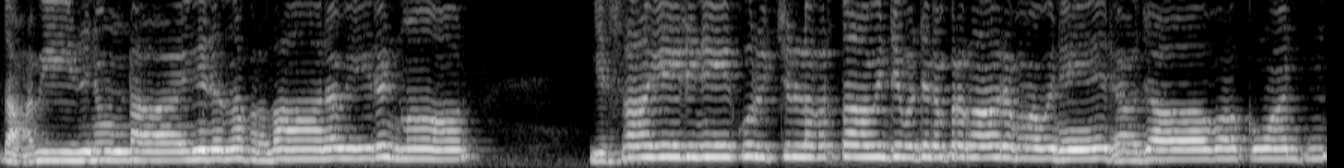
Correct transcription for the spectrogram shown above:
ദാവീദിനുണ്ടായിരുന്ന പ്രധാന വീരന്മാർ ഇസ്രായേലിനെ കുറിച്ചുള്ള കർത്താവിന്റെ വചനപ്രകാരം അവനെ രാജാവാക്കുവാൻ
